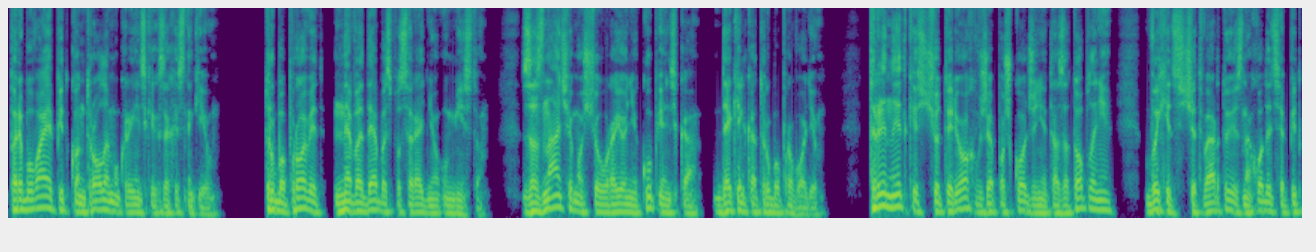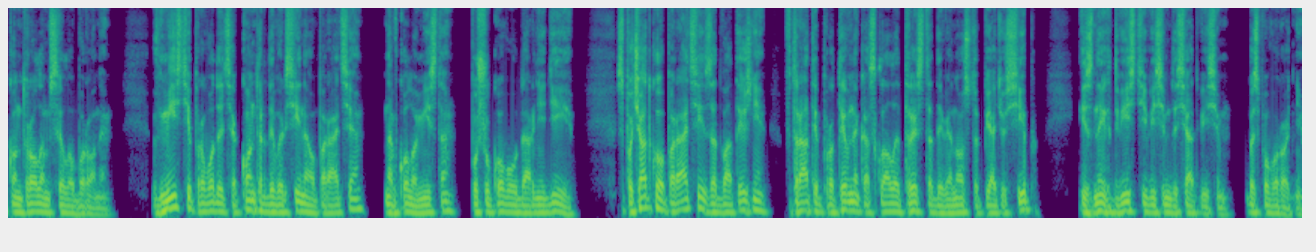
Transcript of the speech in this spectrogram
перебуває під контролем українських захисників. Трубопровід не веде безпосередньо у місто. Зазначимо, що у районі Куп'янська декілька трубопроводів. Три нитки з чотирьох вже пошкоджені та затоплені. Вихід з четвертої знаходиться під контролем сил оборони. В місті проводиться контрдиверсійна операція навколо міста, пошуково-ударні дії. З початку операції за два тижні втрати противника склали 395 осіб, із них 288 – безповоротні.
